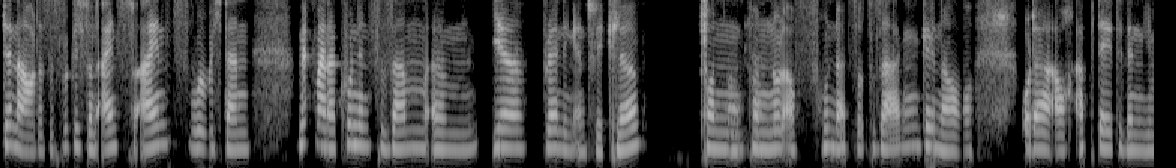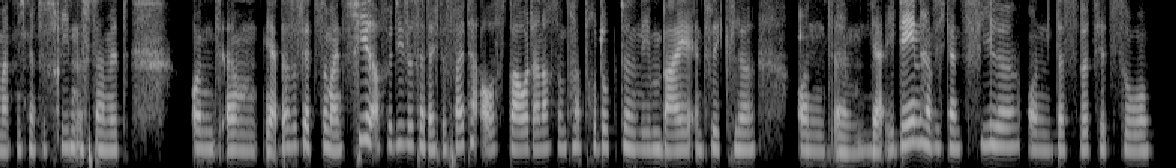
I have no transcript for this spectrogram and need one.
genau, das ist wirklich so ein Eins zu eins, wo ich dann mit meiner Kundin zusammen ähm, ihr Branding entwickle. Von, oh, von 0 auf 100 sozusagen, genau. Oder auch update, wenn jemand nicht mehr zufrieden ist damit. Und ähm, ja, das ist jetzt so mein Ziel, auch für dieses Jahr, dass ich das weiter ausbaue, dann noch so ein paar Produkte nebenbei entwickle. Und ähm, ja, Ideen habe ich ganz viele und das wird jetzt so,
